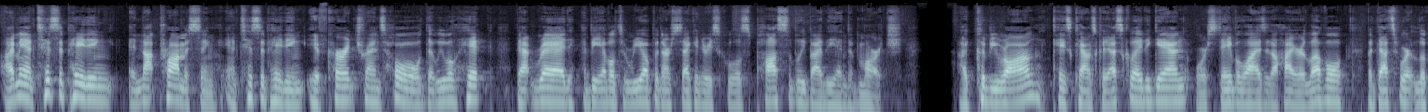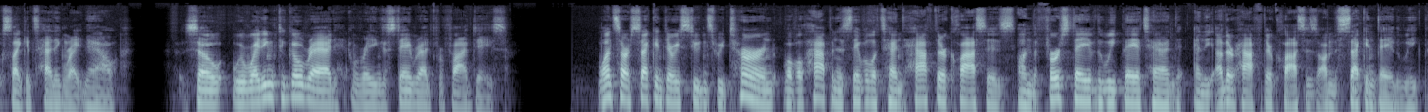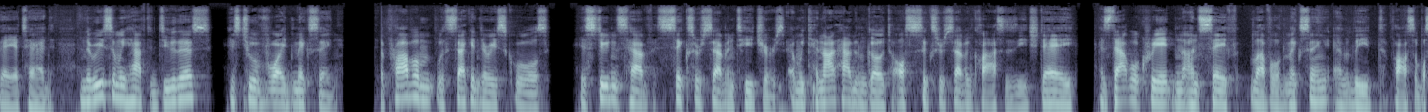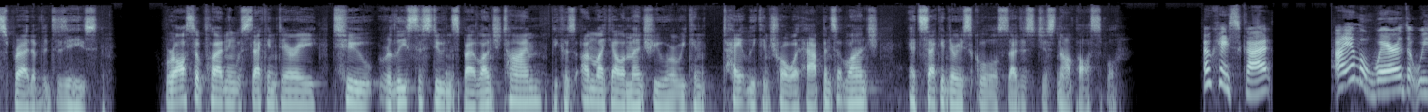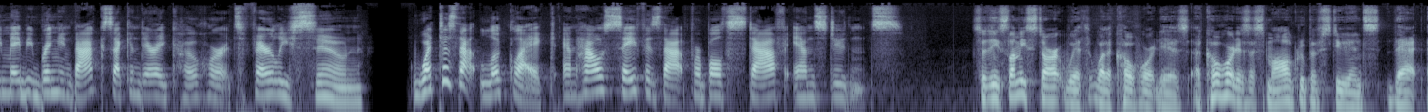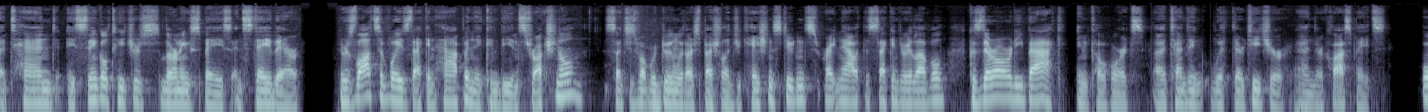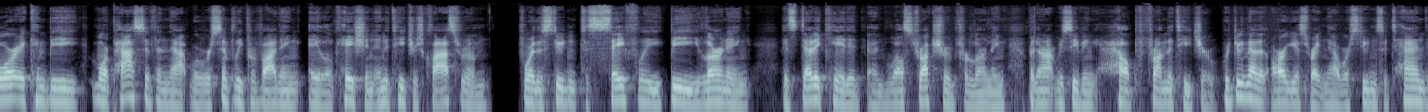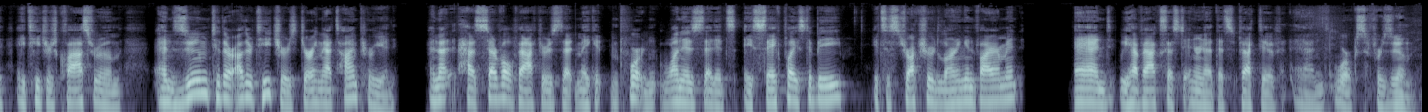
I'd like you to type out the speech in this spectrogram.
I'm anticipating and not promising, anticipating if current trends hold that we will hit that red and be able to reopen our secondary schools possibly by the end of March. I could be wrong. Case counts could escalate again or stabilize at a higher level, but that's where it looks like it's heading right now. So we're waiting to go red and we're waiting to stay red for five days. Once our secondary students return, what will happen is they will attend half their classes on the first day of the week they attend and the other half of their classes on the second day of the week they attend. And the reason we have to do this is to avoid mixing. The problem with secondary schools is students have six or seven teachers, and we cannot have them go to all six or seven classes each day, as that will create an unsafe level of mixing and lead to possible spread of the disease. We're also planning with secondary to release the students by lunchtime because, unlike elementary, where we can tightly control what happens at lunch, at secondary schools, that is just not possible. Okay, Scott. I am aware that we may be bringing back secondary cohorts fairly soon. What does that look like, and how safe is that for both staff and students? So, Denise, let me start with what a cohort is. A cohort is a small group of students that attend a single teacher's learning space and stay there. There's lots of ways that can happen. It can be instructional, such as what we're doing with our special education students right now at the secondary level, because they're already back in cohorts uh, attending with their teacher and their classmates. Or it can be more passive than that, where we're simply providing a location in a teacher's classroom for the student to safely be learning that's dedicated and well structured for learning, but they're not receiving help from the teacher. We're doing that at Argus right now, where students attend a teacher's classroom and Zoom to their other teachers during that time period. And that has several factors that make it important. One is that it's a safe place to be. It's a structured learning environment and we have access to internet that's effective and works for Zoom.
